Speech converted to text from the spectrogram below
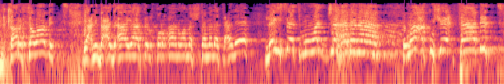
إنكار الثوابت. يعني بعد آيات القرآن وما اشتملت عليه ليست موجهة لنا. وما أكو شيء ثابت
